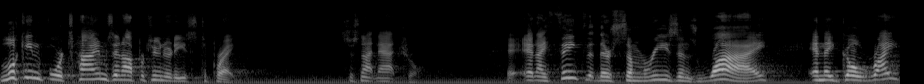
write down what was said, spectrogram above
looking for times and opportunities to pray. It's just not natural. And I think that there's some reasons why, and they go right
